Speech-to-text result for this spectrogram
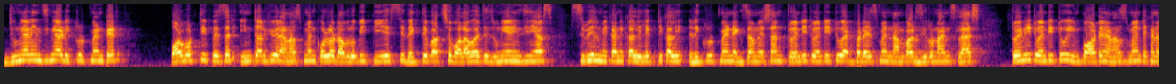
জুনিয়র ইঞ্জিনিয়ার রিক্রুটমেন্টের পরবর্তী ফেজের ইন্টারভিউয়ের অ্যানাউন্সমেন্ট করল ডাব্লিউবি পিএসসি দেখতে পাচ্ছ, বলা হয়েছে junior engineers civil mechanical electrical recruitment examination twenty twenty two advertisement number zero nine slash twenty twenty two important announcement এখানে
